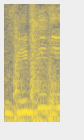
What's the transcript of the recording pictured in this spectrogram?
Zembini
